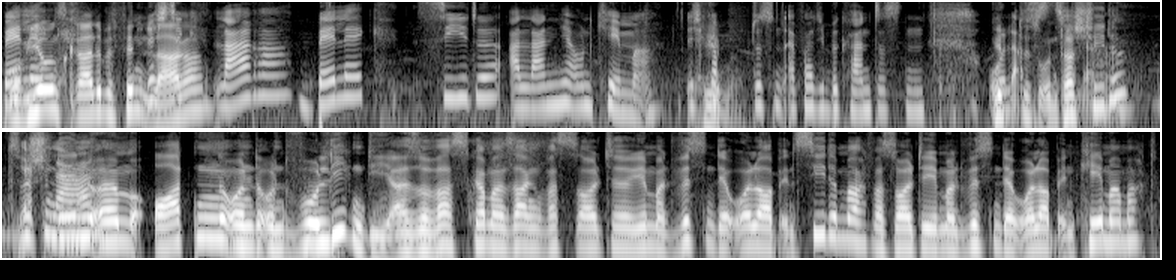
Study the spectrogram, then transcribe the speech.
Belek, Wo wir uns gerade befinden, richtig, Lara? Lara, Belek, Side, Alanya und Kema. Ich glaube, das sind einfach die bekanntesten Gibt es Unterschiede zwischen ja, den ähm, Orten und, und wo liegen die? Also was kann man sagen, was sollte jemand wissen, der Urlaub in Side macht? Was sollte jemand wissen, der Urlaub in Kema macht?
